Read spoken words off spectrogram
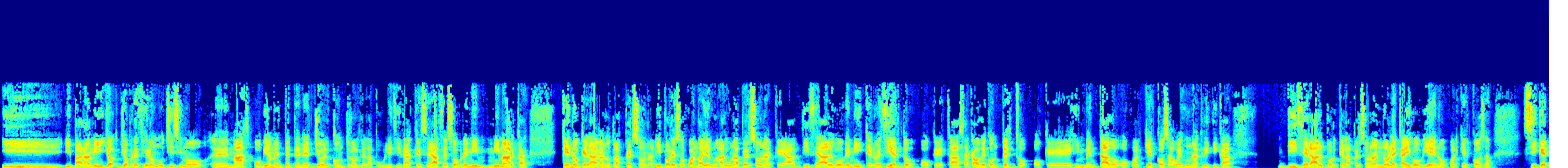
Y, y, para mí, yo, yo prefiero muchísimo eh, más, obviamente, tener yo el control de la publicidad que se hace sobre mi, mi, marca que no que la hagan otras personas. Y por eso cuando hay alguna persona que dice algo de mí que no es cierto, o que está sacado de contexto, o que es inventado, o cualquier cosa, o es una crítica visceral porque la persona no le caigo bien o cualquier cosa, sí que,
